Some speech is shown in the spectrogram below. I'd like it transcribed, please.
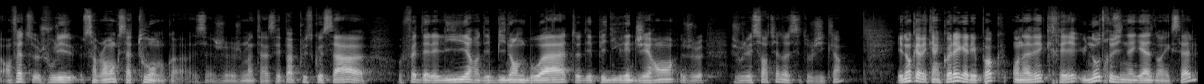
en fait, je voulais simplement que ça tourne. Quoi. Je, je m'intéressais pas plus que ça euh, au fait d'aller lire des bilans de boîtes, des pédigrés de gérants. Je, je voulais sortir de cette logique-là. Et donc, avec un collègue à l'époque, on avait créé une autre usine à gaz dans Excel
